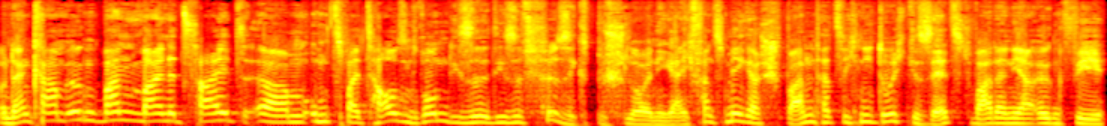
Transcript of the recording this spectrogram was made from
Und dann kam irgendwann mal eine Zeit ähm, um 2000 rum diese, diese Physics-Beschleuniger. Ich fand's mega spannend, hat sich nie durchgesetzt. War dann ja irgendwie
